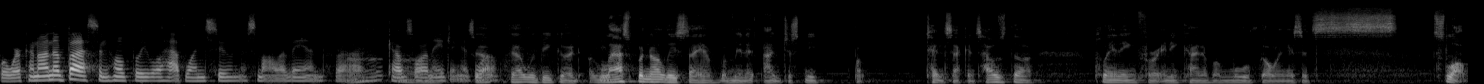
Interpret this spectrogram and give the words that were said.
we're working on a bus, and hopefully we'll have one soon, a smaller van for our ah, Council on Aging as That, well. that would be good. Last but not least, I have a minute. I just need about 10 seconds. How's the planning for any kind of a move going? Is it s- slow,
